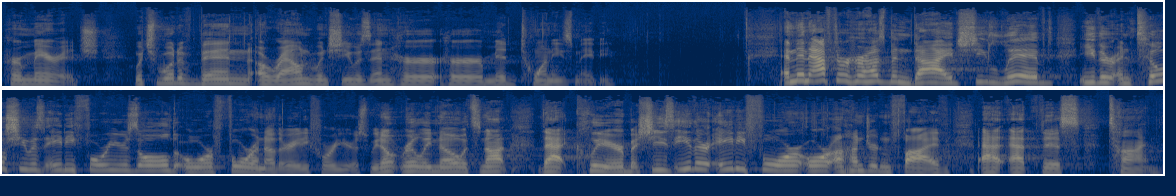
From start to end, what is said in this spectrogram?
her marriage, which would have been around when she was in her, her mid 20s, maybe. And then after her husband died, she lived either until she was 84 years old or for another 84 years. We don't really know, it's not that clear, but she's either 84 or 105 at, at this time.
